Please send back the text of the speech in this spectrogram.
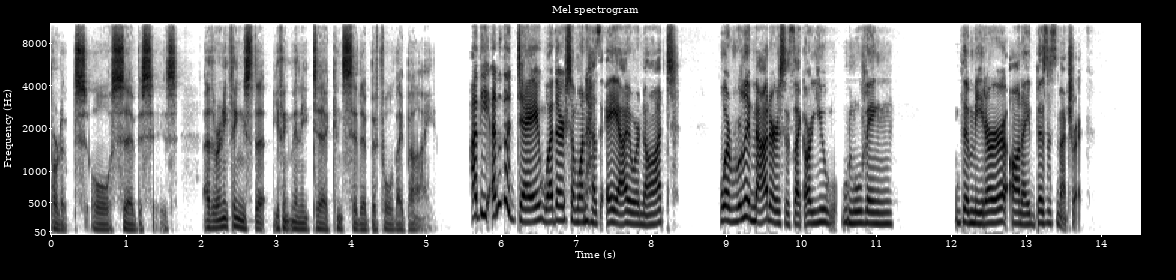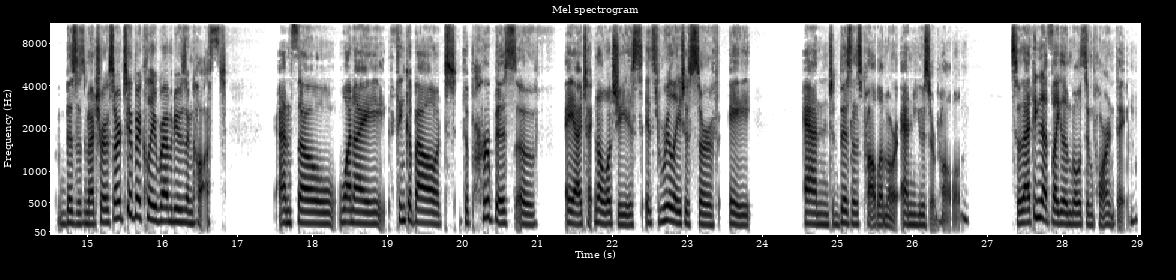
products or services, are there any things that you think they need to consider before they buy? At the end of the day, whether someone has AI or not, what really matters is like, are you moving the meter on a business metric? Business metrics are typically revenues and costs. And so when I think about the purpose of AI technologies, it's really to serve a end business problem or end user problem. So I think that's like the most important thing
